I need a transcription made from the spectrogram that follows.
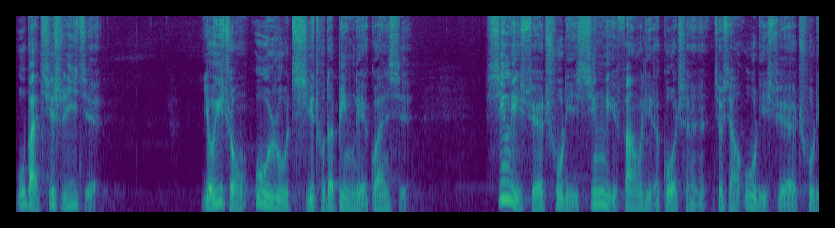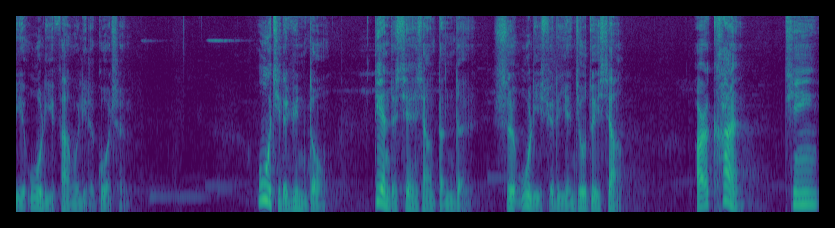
五百七十一节，有一种误入歧途的并列关系。心理学处理心理范围里的过程，就像物理学处理物理范围里的过程。物体的运动、电的现象等等，是物理学的研究对象。而看、听、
